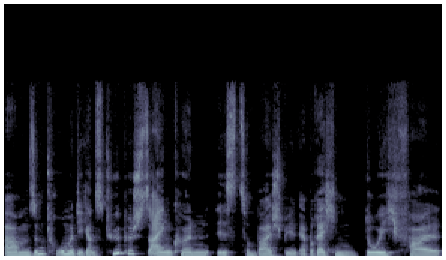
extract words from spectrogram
Ähm, Symptome, die ganz typisch sein können, ist zum Beispiel Erbrechen, Durchfall,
